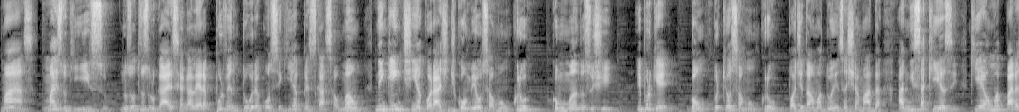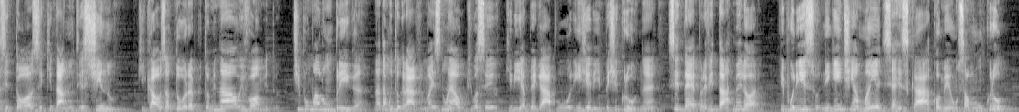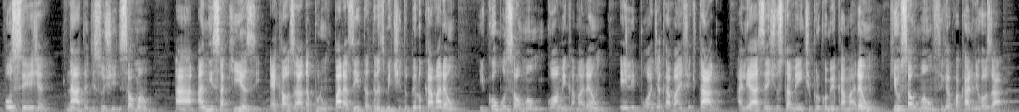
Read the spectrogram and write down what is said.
Mas, mais do que isso, nos outros lugares que a galera porventura conseguia pescar salmão, ninguém tinha coragem de comer o salmão cru, como manda o sushi. E por quê? Bom, porque o salmão cru pode dar uma doença chamada anisakíase, que é uma parasitose que dá no intestino, que causa dor abdominal e vômito. Tipo uma lombriga, nada muito grave, mas não é algo que você queria pegar por ingerir peixe cru, né? Se der para evitar, melhor. E por isso, ninguém tinha manha de se arriscar a comer um salmão cru, ou seja, nada de sushi de salmão. A anisakíase é causada por um parasita transmitido pelo camarão, e como o salmão come camarão, ele pode acabar infectado. Aliás, é justamente por comer camarão que o salmão fica com a carne rosada.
